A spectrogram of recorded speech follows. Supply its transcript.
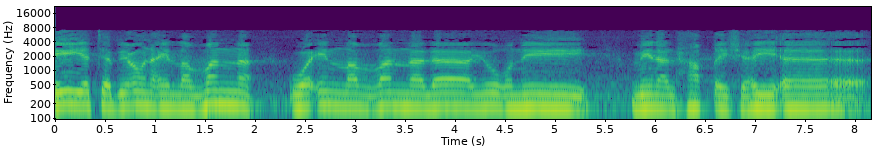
إن يتبعون إلا الظن وإن الظن لا يغني من الحق شيئا.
